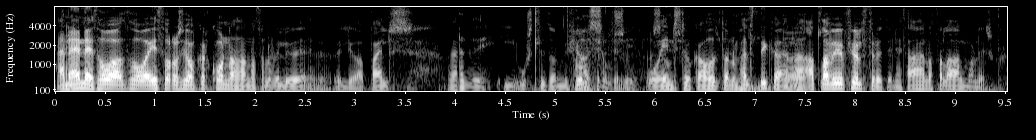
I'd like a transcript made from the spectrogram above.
En nei, nei, þó að, þó að Eithóra sé okkar kona, þá náttúrulega viljum við, viljum að Bæls verði í úslitunum í að og einstök áhöldunum helst líka, en Já. allavega í fjölþröttinni, það er náttúrulega almálið, sko.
